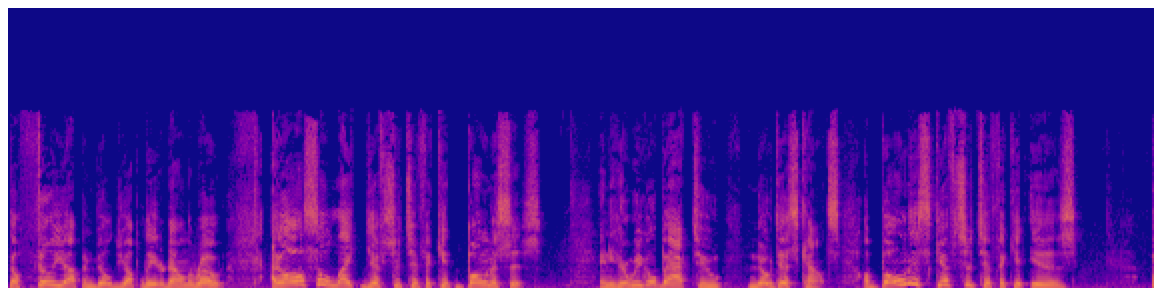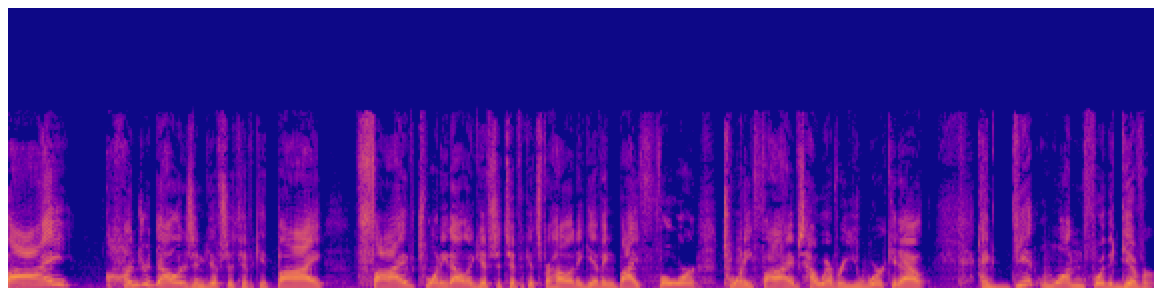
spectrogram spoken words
They'll fill you up and build you up later down the road. I also like gift certificate bonuses. And here we go back to no discounts. A bonus gift certificate is buy $100 in gift certificate, buy five $20 gift certificates for holiday giving, buy four 25s, however you work it out, and get one for the giver.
